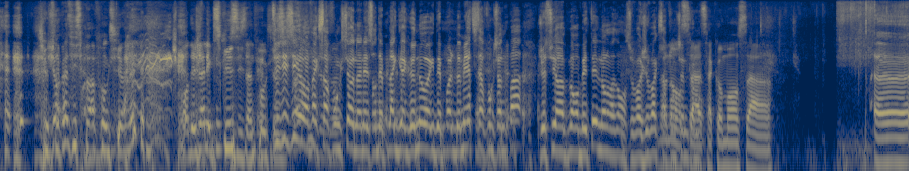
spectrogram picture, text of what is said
Je ne sais pas si ça va fonctionner. Je prends déjà l'excuse si ça ne fonctionne si, si, si, pas. on va faire que ça fonctionne. On est sur des plaques diagonaux avec des poils de merde. Si ça fonctionne pas, je suis un peu embêté. Non, non, non, je vois, je vois que ça Non, fonctionne ça, même. ça commence à... Euh,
